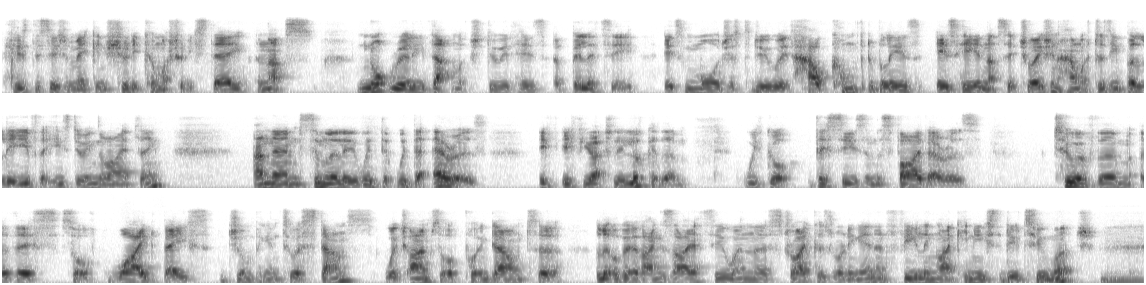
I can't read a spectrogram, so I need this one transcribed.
his decision making. Should he come or should he stay? And that's not really that much to do with his ability. It's more just to do with how comfortable he is is he in that situation. How much does he believe that he's doing the right thing? And then similarly with the, with the errors, if if you actually look at them, we've got this season there's five errors. Two of them are this sort of wide base jumping into a stance, which I'm sort of putting down to a little bit of anxiety when the striker's running in and feeling like he needs to do too much, mm.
